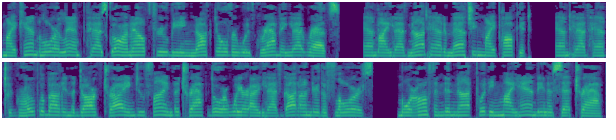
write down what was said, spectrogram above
my candle or lamp has gone out through being knocked over with grabbing at rats, and I have not had a match in my pocket, and have had to grope about in the dark trying to find the trap door where I have got under the floors more often than not putting my hand in a set trap.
